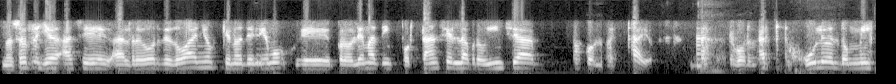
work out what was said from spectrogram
Nosotros ya hace alrededor de dos años que no teníamos eh, problemas de importancia en la provincia con los estadios. Recordar que en julio del 2000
